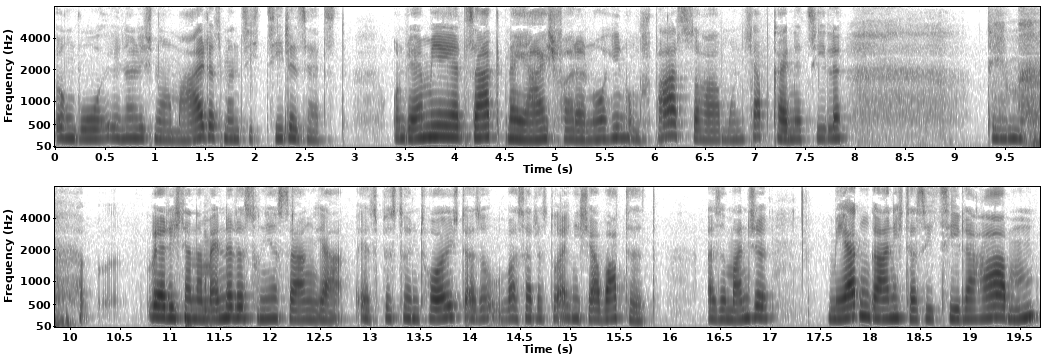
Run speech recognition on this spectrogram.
irgendwo innerlich normal, dass man sich Ziele setzt. Und wer mir jetzt sagt, naja, ich fahre da nur hin, um Spaß zu haben und ich habe keine Ziele, dem werde ich dann am Ende des Turniers sagen, ja, jetzt bist du enttäuscht, also was hattest du eigentlich erwartet? Also manche merken gar nicht, dass sie Ziele haben,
